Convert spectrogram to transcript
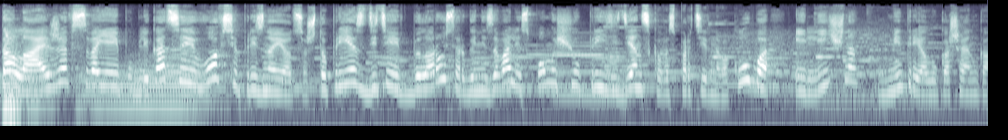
Талай же в своей публикации вовсе признается, что приезд детей в Беларусь организовали с помощью президентского спортивного клуба и лично Дмитрия Лукашенко.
